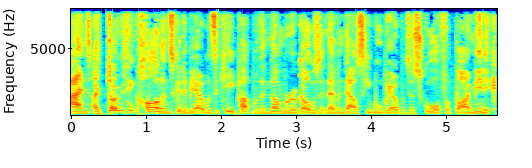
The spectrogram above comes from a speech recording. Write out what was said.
And I don't think Haaland's going to be able to keep up with the number of goals that Lewandowski will be able to score for Bayern Munich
